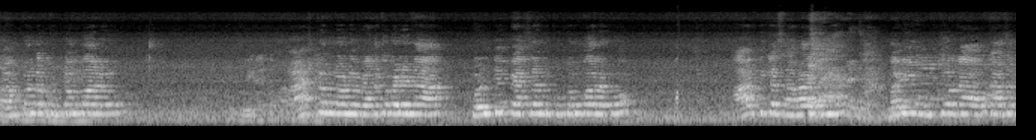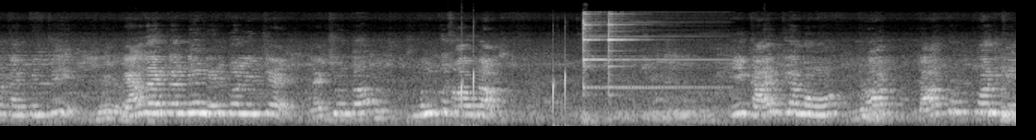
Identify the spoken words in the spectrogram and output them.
సంపన్న కుటుంబాలు రాష్ట్రంలోని వెనుకబడిన ట్వంటీ పర్సెంట్ కుటుంబాలకు ఆర్థిక సహాయం మరియు ఉద్యోగ అవకాశాలు కల్పించి పేదరికాన్ని నిర్మూలించే లక్ష్యంతో ముందుకు సాగుదాం. ఈ కార్యక్రమం దాతృత్వానికి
